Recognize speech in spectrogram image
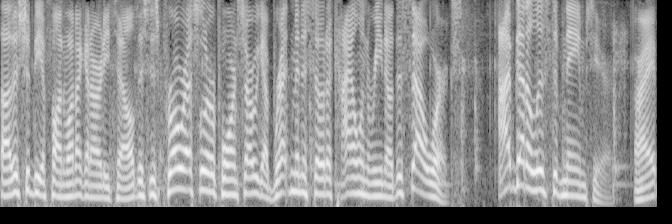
Uh, this should be a fun one. I can already tell. This is pro wrestler or porn star. We got Brett in Minnesota, Kyle in Reno. This is how it works. I've got a list of names here. All right.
